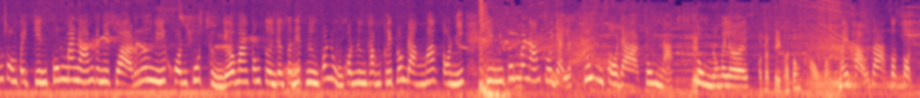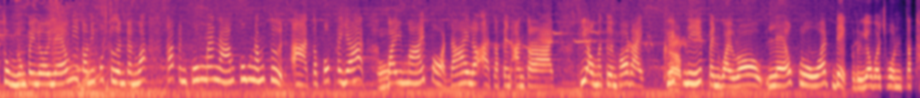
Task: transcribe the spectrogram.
คุณผู้ชมไปกินกุ้งแม่น้ำกันดีกว่า เรื่องนี้คนพูดถึงเยอะมากต้องเตือนกันสักนิดนึงเพราะหนุ่มคนนึงทำคลิปแล้วดังมากตอนนี้ กินกุ้งแม่น้ำตัวใหญ่แล้วจุ่มโซดาจุ่มนะเดี๋ยวจุ่มลงไปเลย ปกติเขาต้องเผาก่อนไม่เผาจ้ะสดๆ จุ่มลงไปเลยแล้วนี่ตอนนี้เขาเตือนกันว่า ถ้าเป็นกุ้งแม่น้ำกุ้งน้ำจืดอาจจะพบพยาธิโอ้ใบไม้ปอดได้แล้วอาจจะเป็นอันตราย ที่เอามาเตือนเพราะอะไรคลิปครับนี้เป็นไวรัลแล้วกลัวว่าเด็กหรือเยาวชนจะท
